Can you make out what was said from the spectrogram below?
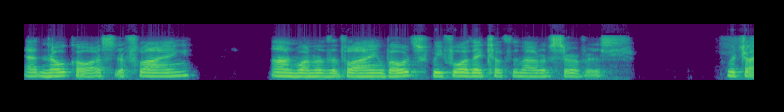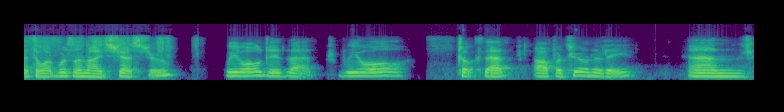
at no cost of flying on one of the flying boats before they took them out of service, which I thought was a nice gesture. We all did that. We all took that opportunity. And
